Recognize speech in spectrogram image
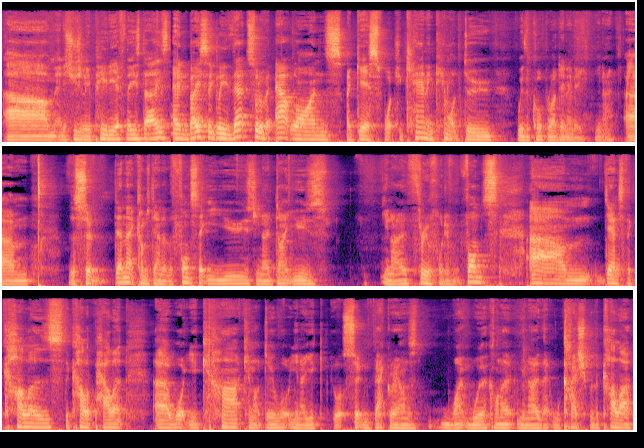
Um, and it's usually a PDF these days. And basically, that sort of outlines, I guess, what you can and cannot do with a corporate identity. You know, um, the certain then that comes down to the fonts that you use. You know, don't use you know three or four different fonts um, down to the colors the color palette uh, what you can't cannot do what you know you, what certain backgrounds won't work on it you know that will clash with the color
